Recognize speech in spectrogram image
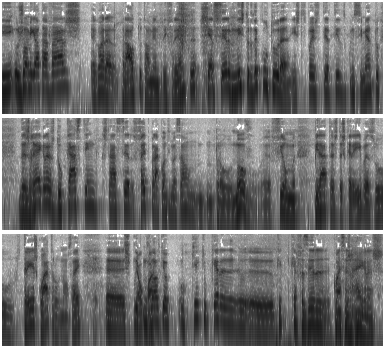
E o João Miguel Tavares agora para algo totalmente diferente, quer ser Ministro da Cultura. Isto depois de ter tido conhecimento das regras do casting que está a ser feito para a continuação, para o novo eh, filme Piratas das Caraíbas, o 3, 4, não sei. Uh, Explique-nos É o lá o quatro. que, eu- o que é que eu quero, eh, o que é que quer fazer com essas regras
